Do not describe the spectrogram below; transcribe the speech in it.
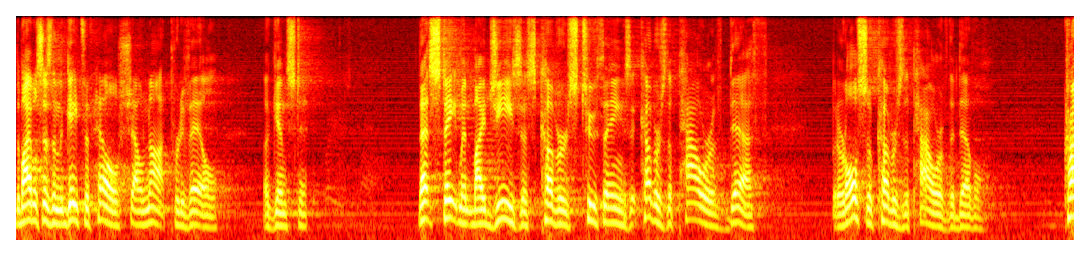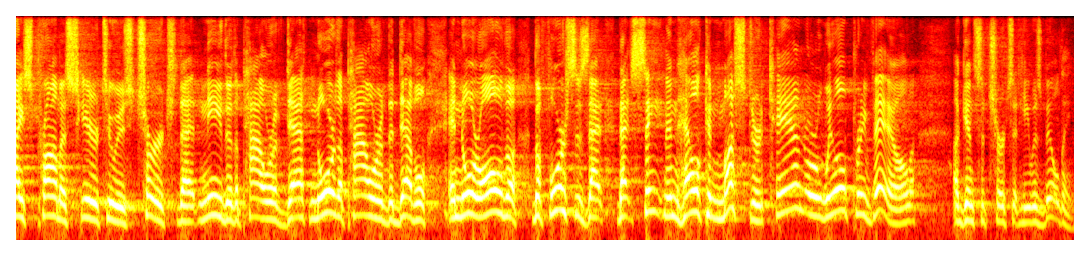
The Bible says, And the gates of hell shall not prevail against it. That statement by Jesus covers two things it covers the power of death, but it also covers the power of the devil. Christ promised here to his church that neither the power of death nor the power of the devil and nor all the, the forces that, that Satan and hell can muster can or will prevail against the church that he was building.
